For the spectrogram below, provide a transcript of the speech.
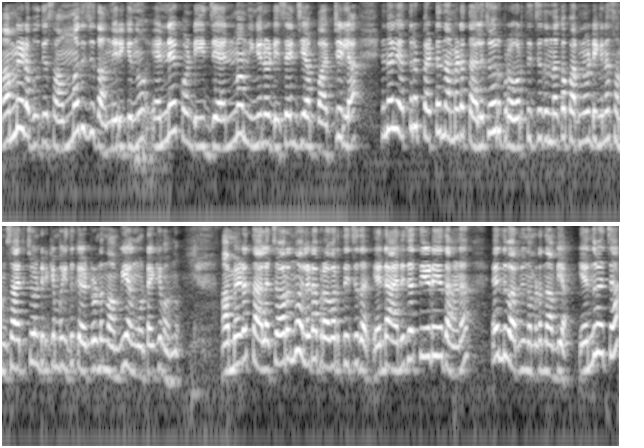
അമ്മയുടെ ബുദ്ധി സമ്മതിച്ച് തന്നിരിക്കുന്നു. എന്നെ കൊണ്ട് ഈ ജന്മം ഇങ്ങനെ ഡിസൈൻ ചെയ്യാൻ പറ്റില്ല. എന്നാൽ എത്ര പെട്ടെന്ന് നമ്മുടെ തലച്ചോറ് പ്രവർത്തിച്ചതെന്നൊക്കെ പറഞ്ഞുകൊണ്ട് ഇങ്ങനെ സംസാരിച്ചുകൊണ്ടിരിക്കുമ്പോൾ ഇത് കേട്ടുകൊണ്ട് നവ്യ അങ്ങോട്ടേക്ക് വന്നു. അമ്മയുടെ തലച്ചോറൊന്നും അല്ലട പ്രവർത്തിച്ചത്. എന്റെ അനുജത്തിയുടേതാണ് എന്ന് പറഞ്ഞു നമ്മുടെ നവ്യ. എന്ന് വെച്ചാൽ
